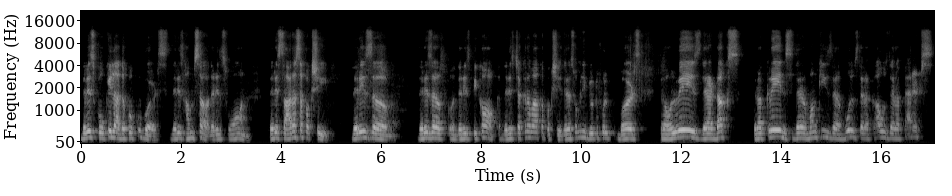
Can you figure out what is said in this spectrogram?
there is kokila, the cuckoo birds. There is hamsa, there is swan. There is sarasa pakshi. There is uh, there is a there is peacock. There is chakravaka pakshi. There are so many beautiful birds. There are always there are ducks. There are cranes. There are monkeys. There are bulls. There are cows. There are parrots.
